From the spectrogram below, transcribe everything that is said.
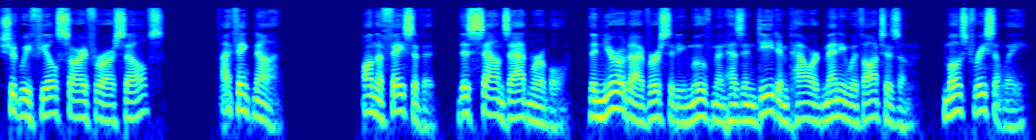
Should we feel sorry for ourselves? I think not. On the face of it, this sounds admirable. The neurodiversity movement has indeed empowered many with autism, most recently,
